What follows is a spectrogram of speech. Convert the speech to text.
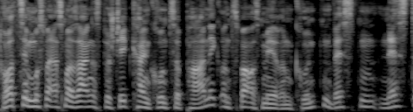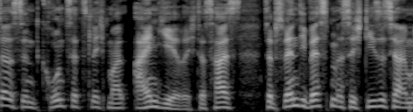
Trotzdem Trotzdem muss man erstmal sagen, es besteht kein Grund zur Panik und zwar aus mehreren Gründen. Wespennester sind grundsätzlich mal einjährig. Das heißt, selbst wenn die Wespen es sich dieses Jahr im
